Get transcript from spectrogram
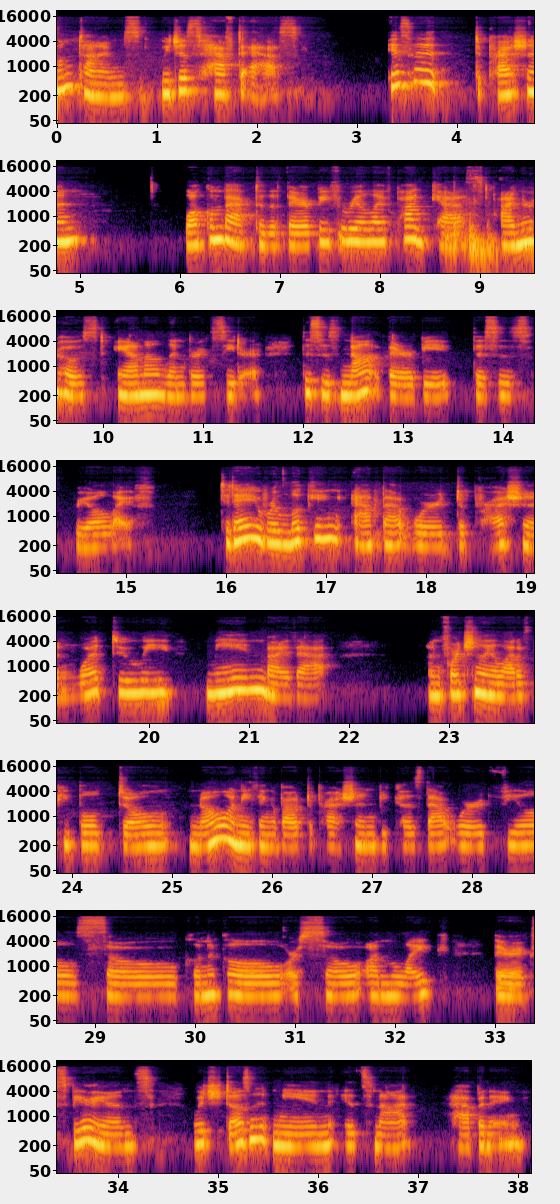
Sometimes we just have to ask Is it depression? Welcome back to the Therapy for Real Life podcast. I'm your host, Anna Lindberg Cedar. This is not therapy, this is real life. Today, we're looking at that word depression. What do we mean by that? Unfortunately, a lot of people don't know anything about depression because that word feels so clinical or so unlike their experience, which doesn't mean it's not happening.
